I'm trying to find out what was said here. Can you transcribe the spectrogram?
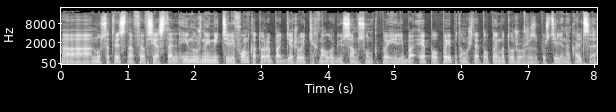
А, ну, соответственно, все остальные, и нужно иметь телефон, который поддерживает технологию Samsung Pay, либо Apple Pay, потому что Apple Pay мы тоже уже запустили на кольце.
